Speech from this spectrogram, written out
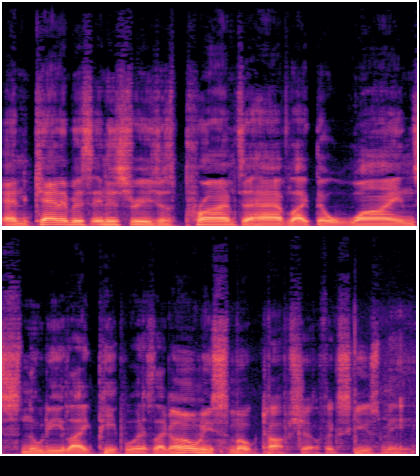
and cannabis industry is just primed to have like the wine snooty like people. It's like I only smoke top shelf. Excuse me.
